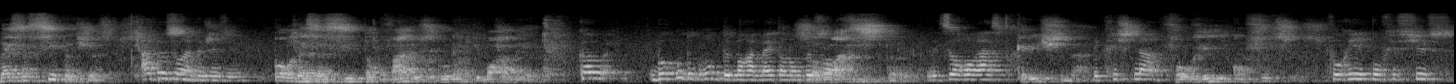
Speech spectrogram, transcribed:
de Jesus, a besoin de Jésus. Como necessitam vários grupos de Mohammed, Comme beaucoup de groupes de Mohammed en ont besoin. Zoroastro, Les Zoroastres, Krishna, les Krishna, Forri, Confúcio. Fourie et Confucius.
